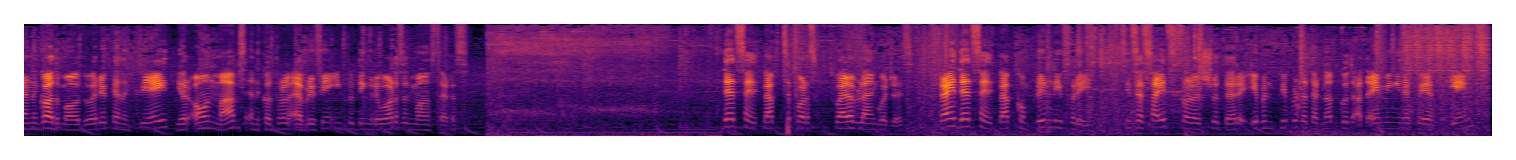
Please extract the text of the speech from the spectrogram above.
and God Mode, where you can create your own maps and control everything, including rewards and monsters. Dead Cide Club supports 12 languages. Try Dead Cide Club completely free. Since a side-scroller shooter, even people that are not good at aiming in FPS games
